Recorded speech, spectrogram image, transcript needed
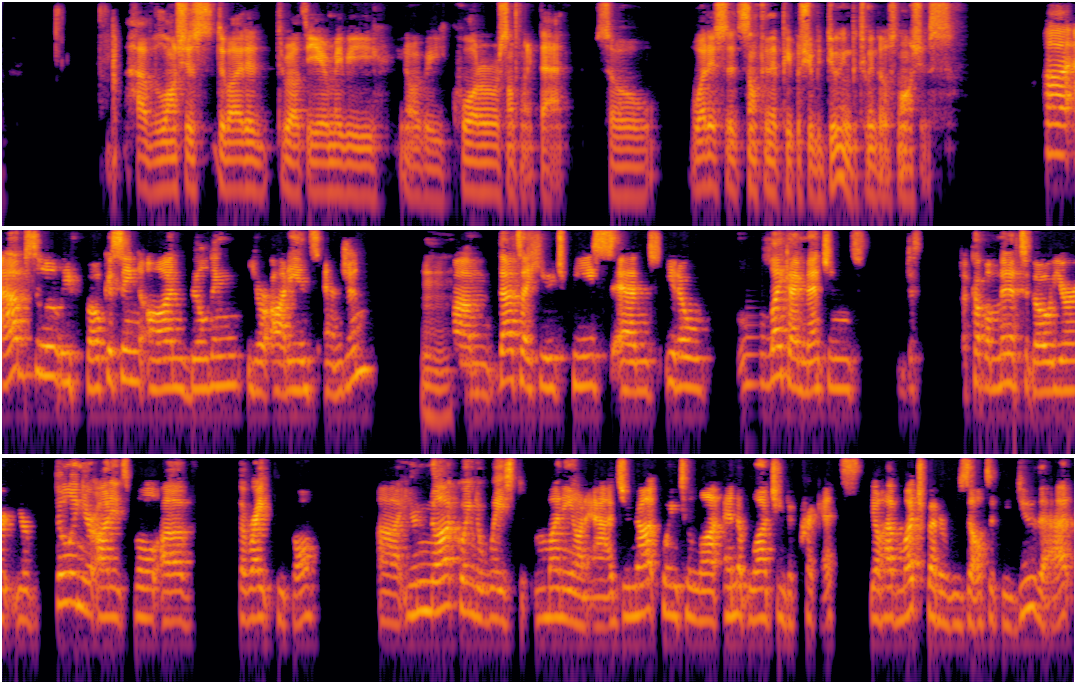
have launches divided throughout the year, maybe you know every quarter or something like that. So, what is it something that people should be doing between those launches? Uh, absolutely focusing on building your audience engine. Mm-hmm. Um, that's a huge piece, and you know, like I mentioned just a couple minutes ago, you're you're filling your audience full of the right people Uh, you're not going to waste money on ads. You're not going to la- end up launching to crickets. You'll have much better results if you do that.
